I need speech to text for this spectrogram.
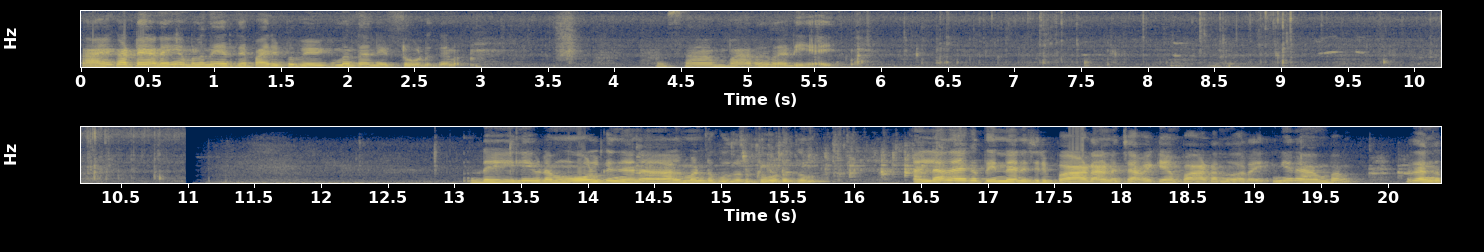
കായക്കട്ടയാണെങ്കിൽ നമ്മൾ നേരത്തെ പരിപ്പ് വേവിക്കുമ്പോൾ തന്നെ ഇട്ട് കൊടുക്കണം. സാമ്പാർ റെഡിയായി. ഡെയിലി ഇവിടെ മോൾക്ക് ഞാൻ ആൽമണ്ട് കുതിർത്ത് കൊടുക്കും. അല്ലാതെയൊക്കെ തിന്നാൻ ഇച്ചിരി പാടാണ്. ചവയ്ക്കാൻ പാടെന്ന് പറയും. ഇങ്ങനെ ആകുമ്പം ഇതങ്ങ്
